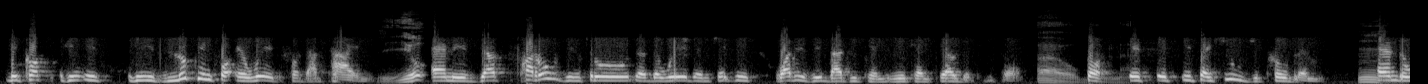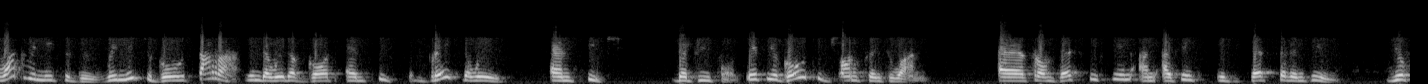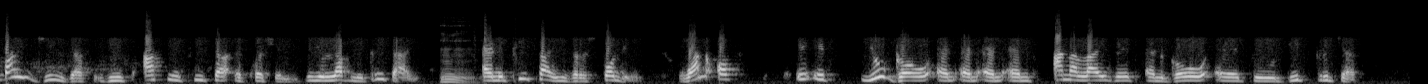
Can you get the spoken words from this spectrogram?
Because He is He is looking for a word for that time, yep. and he's just perusing through the, the word and checking what is it that you can he can tell the people? Oh, so it's it's it's a huge problem. Mm. And what we need to do, we need to go thorough in the word of God and teach, break the way and teach the people. If you go to John 21, uh, from verse 15 and I think it's verse 17, you find Jesus, he's asking Peter a question. Do you love me three times? Mm. And Peter is responding. One of, it's you go and, and, and, and analyze it and go uh, to deep scriptures,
